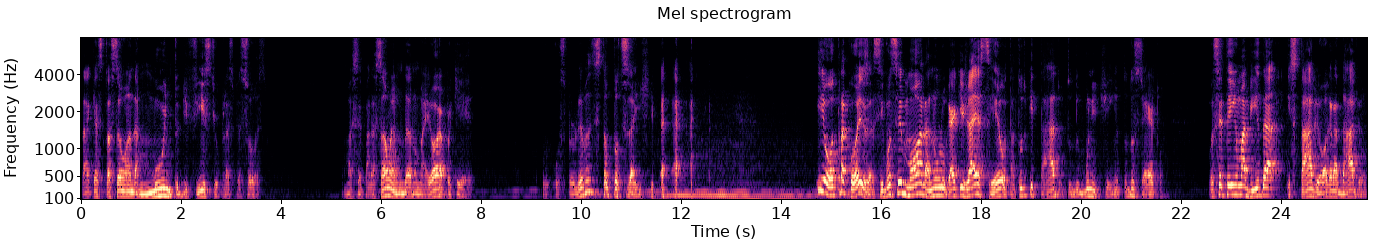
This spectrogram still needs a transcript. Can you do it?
tá? que a situação anda muito difícil para as pessoas. Uma separação é um dano maior porque os problemas estão todos aí. e outra coisa, se você mora num lugar que já é seu, tá tudo quitado, tudo bonitinho, tudo certo, você tem uma vida estável, agradável,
